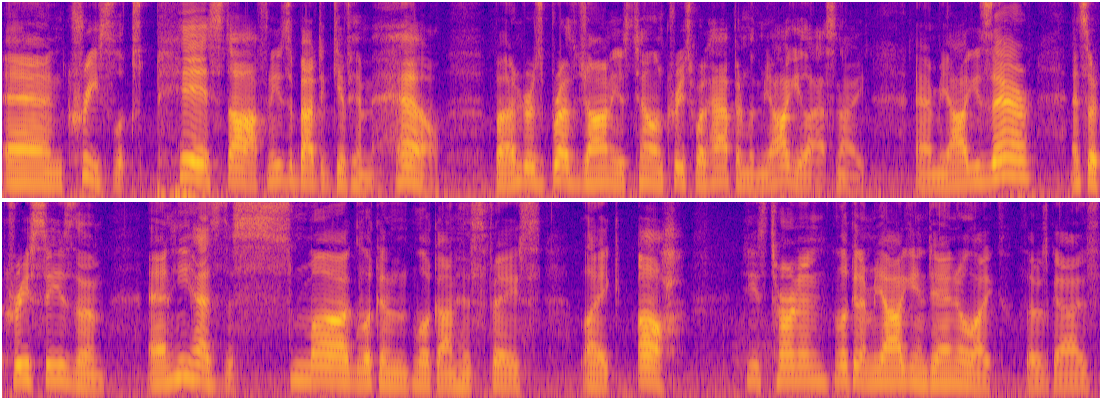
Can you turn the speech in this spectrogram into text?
And Kreese looks pissed off, and he's about to give him hell. But under his breath, Johnny is telling Kreese what happened with Miyagi last night. And Miyagi's there, and so Kreese sees them, and he has this smug looking look on his face. Like, oh, he's turning, looking at Miyagi and Daniel like, those guys.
